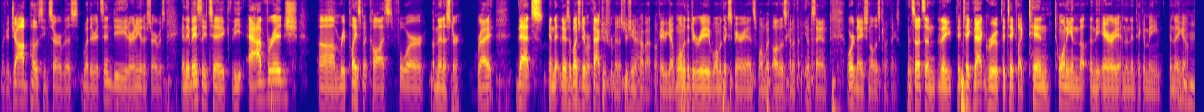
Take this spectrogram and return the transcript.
like a job posting service, whether it's Indeed or any other service, and they basically take the average um, replacement cost for a minister, right? That's and th- there's a bunch of different factors for ministers. You know how about okay, you got one with a degree, one with experience, one with all those kind of things. You know what I'm saying? Ordination, all those kind of things. And so it's an they they take that group, they take like 10, 20 in the in the area, and then they take a mean and they go, mm-hmm.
